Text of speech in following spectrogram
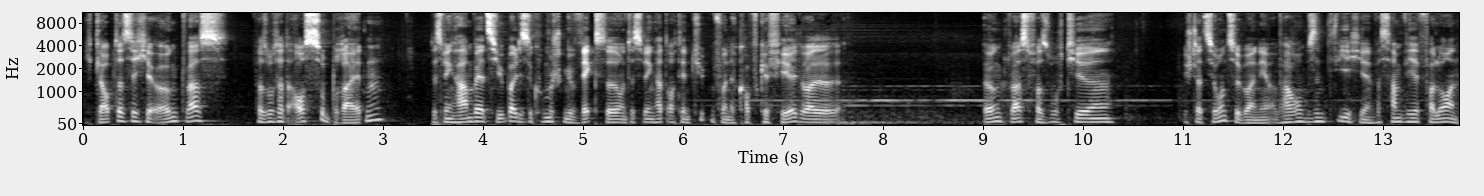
Ich glaube, dass sich hier irgendwas versucht hat auszubreiten. Deswegen haben wir jetzt hier überall diese komischen Gewächse und deswegen hat auch dem Typen von der Kopf gefehlt, weil irgendwas versucht hier die Station zu übernehmen. Warum sind wir hier? Was haben wir hier verloren?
